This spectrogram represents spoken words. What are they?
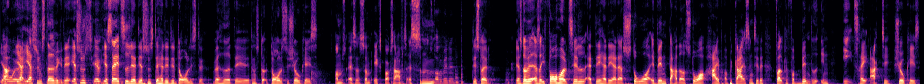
Ja, og, øh, jeg, jeg synes stadigvæk det. Jeg synes jeg, jeg sagde tidligere at jeg synes det her det er det dårligste. Hvad hedder det? Den st- dårligste showcase om altså som Xbox har haft. Altså som, står du ved det? Det står jeg ved. Okay. Jeg står ved, altså i forhold til, at det her det er deres store event, der har været stor hype og begejstring til det. Folk har forventet en E3-agtig showcase.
